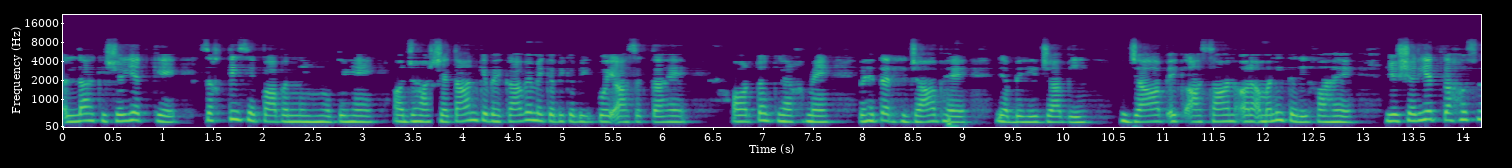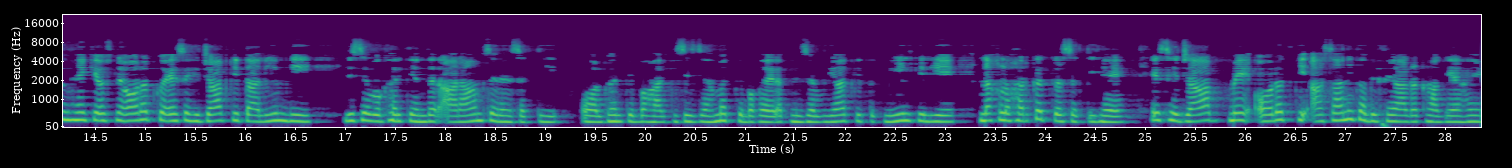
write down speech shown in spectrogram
اللہ کی شریعت کے سختی سے پابند نہیں ہوتے ہیں اور جہاں شیطان کے بہکاوے میں کبھی کبھی کوئی آ سکتا ہے۔ عورتوں کے حق میں بہتر حجاب ہے یا بے حجابی؟ حجاب ایک آسان اور عملی طریقہ ہے۔ یہ شریعت کا حسن ہے کہ اس نے عورت کو ایسے حجاب کی تعلیم دی جسے وہ گھر کے اندر آرام سے رہ سکتی اور گھر کے باہر کسی زحمت کے بغیر اپنی ضروریات کی تکمیل کے لیے نقل و حرکت کر سکتی ہے۔ اس حجاب میں عورت کی آسانی کا بھی خیال رکھا گیا ہے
